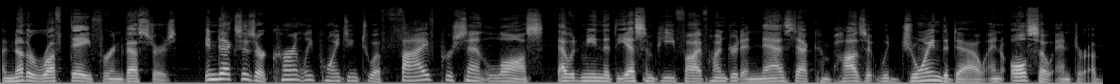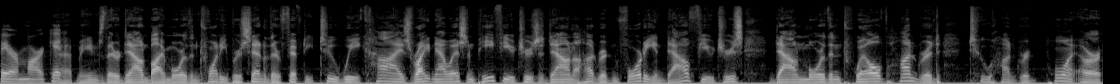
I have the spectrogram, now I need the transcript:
another rough day for investors. Indexes are currently pointing to a 5% loss. That would mean that the S&P 500 and Nasdaq Composite would join the Dow and also enter a bear market. That means they're down by more than 20% of their 52-week highs. Right now S&P futures are down 140 and Dow futures down more than 1200 200 point or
